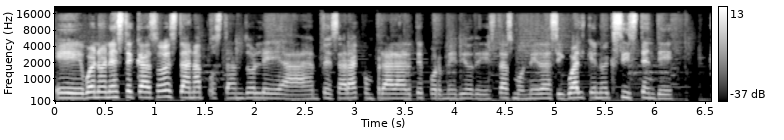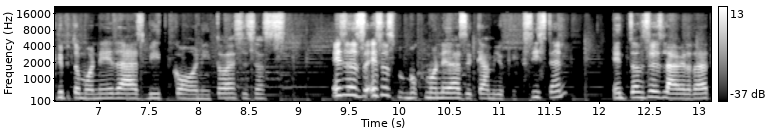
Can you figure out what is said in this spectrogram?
eh, bueno, en este caso están apostándole a empezar a comprar arte por medio de estas monedas, igual que no existen de criptomonedas, Bitcoin y todas esas, esas, esas monedas de cambio que existen. Entonces, la verdad,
